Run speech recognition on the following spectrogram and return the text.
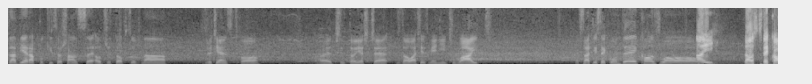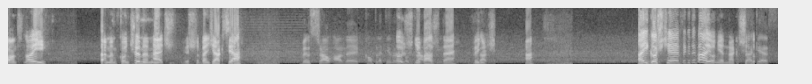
zabiera póki co szansę odrzutowców na zwycięstwo. Ale czy to jeszcze zdoła się zmienić? White. Ostatnie sekundy. Kozło. No ostry kąt. No i Temem kończymy mecz. Jeszcze będzie akcja. Był strzał, ale kompletnie To już nieważne. Wynik. Tak. się. No i goście wygrywają jednak. Trzy Tak jest.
